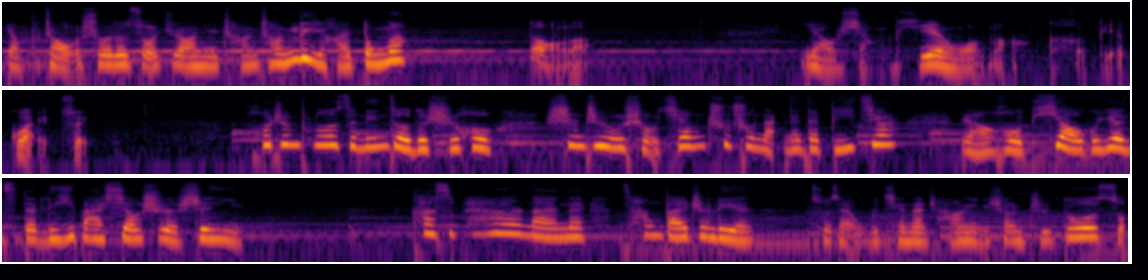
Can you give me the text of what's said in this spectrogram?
要不照我说的做，就让你尝尝厉害，懂吗？懂了。要想骗我嘛，可别怪罪。霍真普罗斯临走的时候，甚至用手枪触触奶奶的鼻尖儿，然后跳过院子的篱笆，消失了身影。卡斯佩尔奶奶苍白着脸，坐在屋前的长椅上直哆嗦。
